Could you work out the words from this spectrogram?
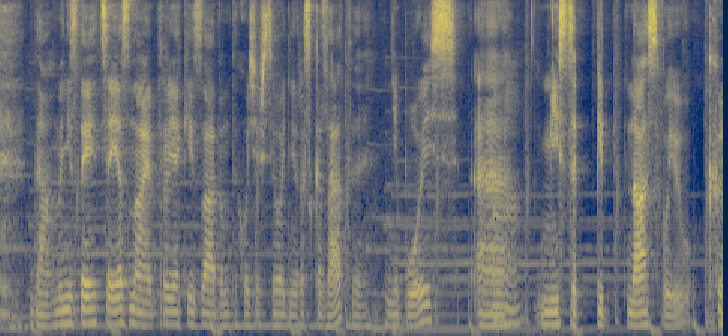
Да, мені здається, я знаю, про який задум ти хочеш сьогодні розказати. Не бойся. Е. Місце під назвою К.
